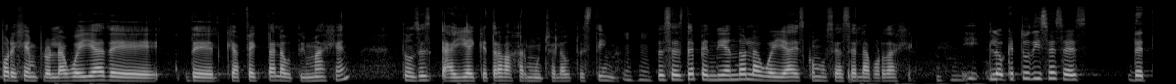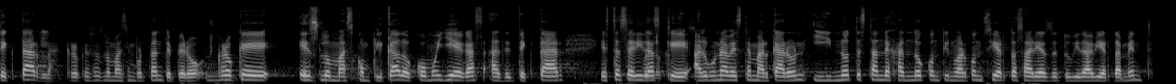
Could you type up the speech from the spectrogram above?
por ejemplo, la huella de, del que afecta la autoimagen, entonces ahí hay que trabajar mucho la autoestima. Entonces, dependiendo la huella, es como se hace el abordaje. Y lo que tú dices es detectarla, creo que eso es lo más importante, pero creo que es lo más complicado, cómo llegas a detectar estas heridas que alguna vez te marcaron y no te están dejando continuar con ciertas áreas de tu vida abiertamente.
